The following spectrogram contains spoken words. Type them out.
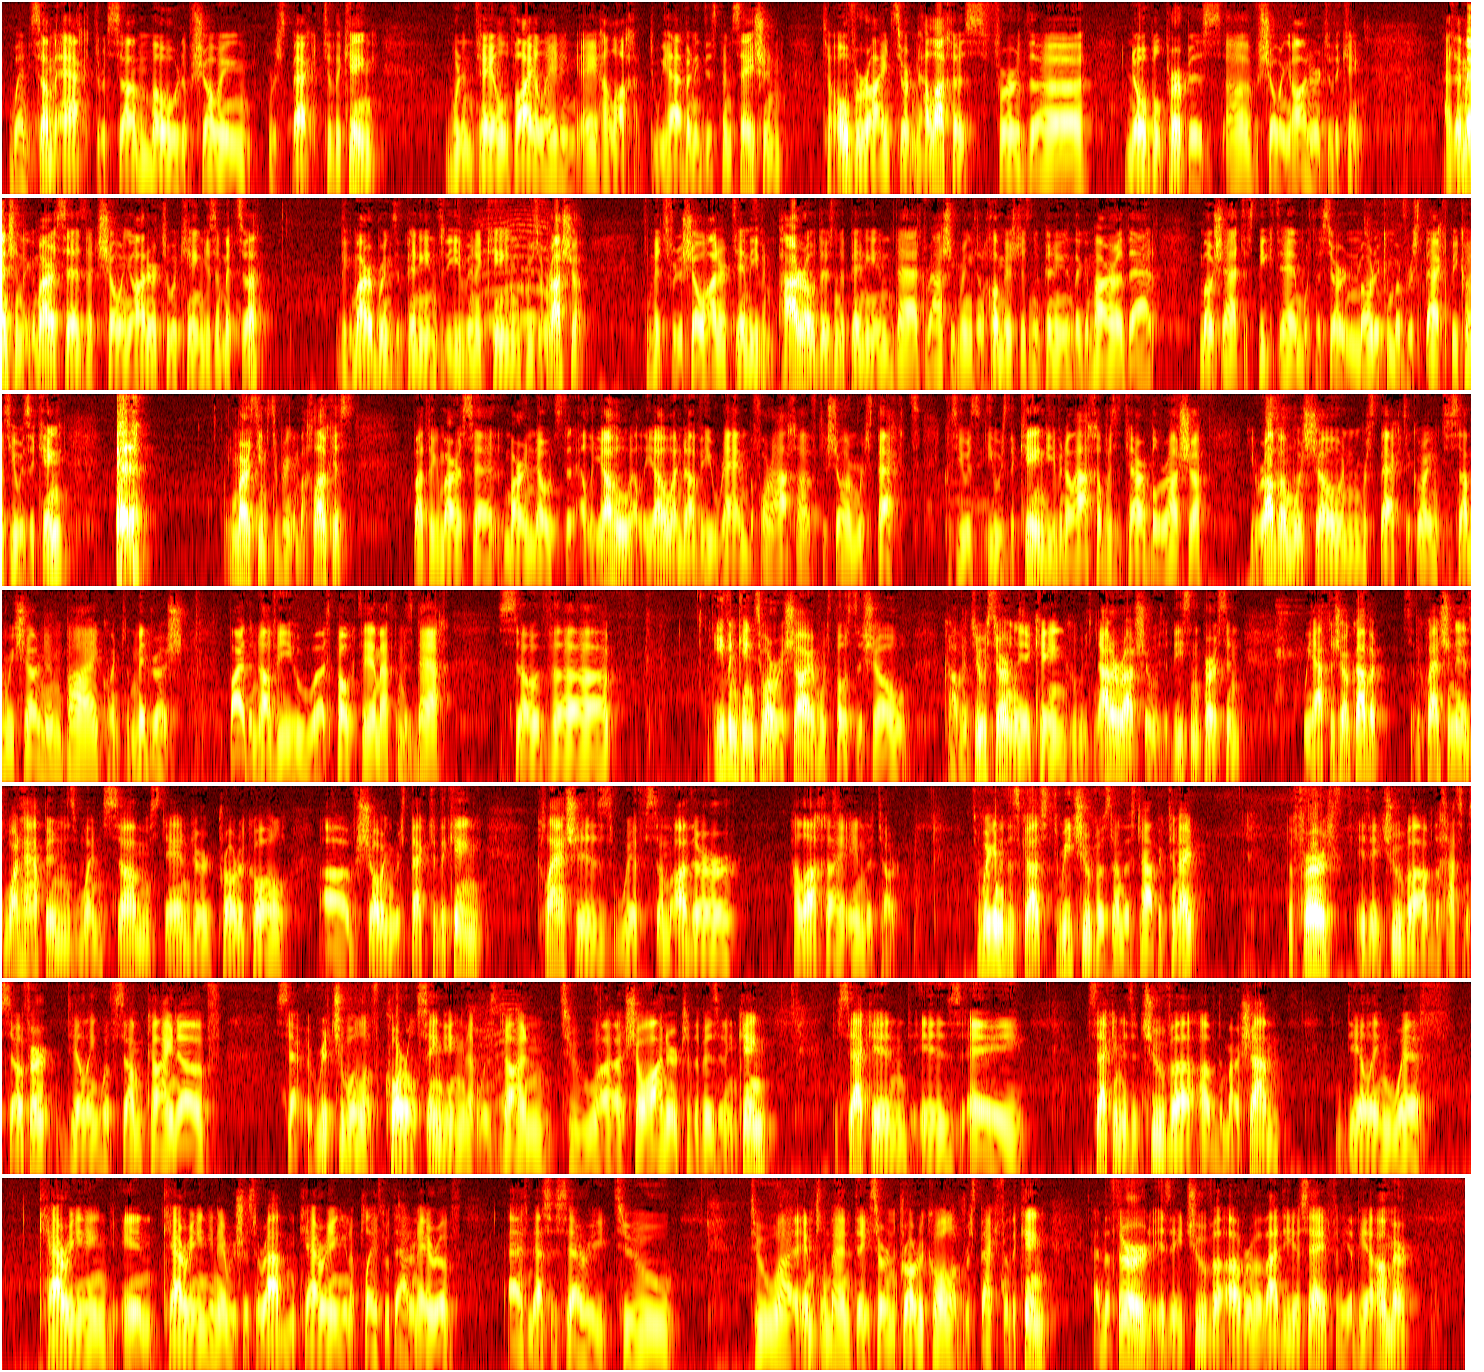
when some act or some mode of showing respect to the king would entail violating a halacha? Do we have any dispensation to override certain halachas for the noble purpose of showing honor to the king. As I mentioned, the Gemara says that showing honor to a king is a mitzvah. The Gemara brings opinions that even a king who's a rasha, the mitzvah to show honor to him. Even Paro, there's an opinion that Rashi brings on Chumash. There's an opinion in the Gemara that Moshe had to speak to him with a certain modicum of respect because he was a king. the Gemara seems to bring a machlokas, but the Gemara says the Gemara notes that Eliyahu, Eliyahu and Navi ran before Achav to show him respect because he was, he was the king, even though Achav was a terrible rasha. Yeravam was shown respect, according to some Rishonim, by, according to the Midrash, by the Navi who uh, spoke to him at the Mizbech. So the even kings who are Risharim were supposed to show kavod too. Certainly a king who's not a rasha, who's a decent person, we have to show kavod. So the question is, what happens when some standard protocol of showing respect to the king clashes with some other halacha in the Torah? So we're going to discuss three chuvas on this topic tonight. The first is a tshuva of the Chasam Sofer, dealing with some kind of ritual of choral singing that was done to uh, show honor to the visiting king. The second is a second is a tshuva of the Marsham, dealing with carrying in carrying in a rishus carrying in a place without an erev, as necessary to to uh, implement a certain protocol of respect for the king. And the third is a tshuva of Rav Ovadia Yosef and the Yabia Omer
